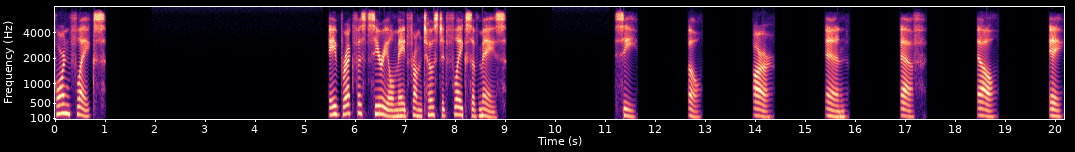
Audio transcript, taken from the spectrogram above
Corn flakes. A breakfast cereal made from toasted flakes of maize. C. O. R. N. F. L. A.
